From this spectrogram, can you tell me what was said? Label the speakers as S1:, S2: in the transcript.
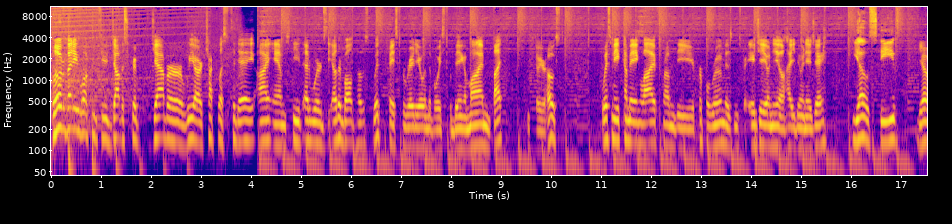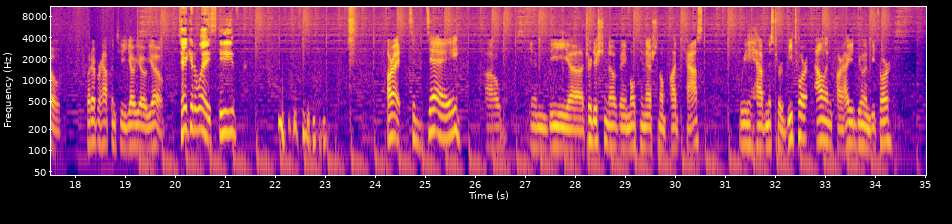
S1: Hello, everybody. Welcome to JavaScript Jabber. We are Chuckless today. I am Steve Edwards, the other bald host with the face for radio and the voice for being a mime, but I'm still your host. With me coming live from the Purple Room is Mr. AJ O'Neill. How you doing, AJ?
S2: Yo, Steve.
S1: Yo. Whatever happened to you, yo, yo, yo?
S2: Take it away, Steve.
S1: All right. Today, uh, in the uh, tradition of a multinational podcast, we have Mr. Vitor Alencar. How you doing, Vitor?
